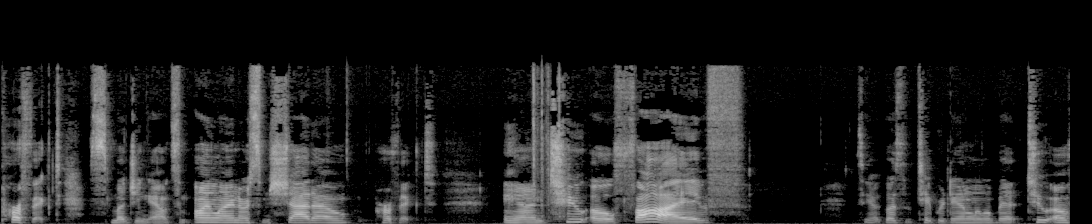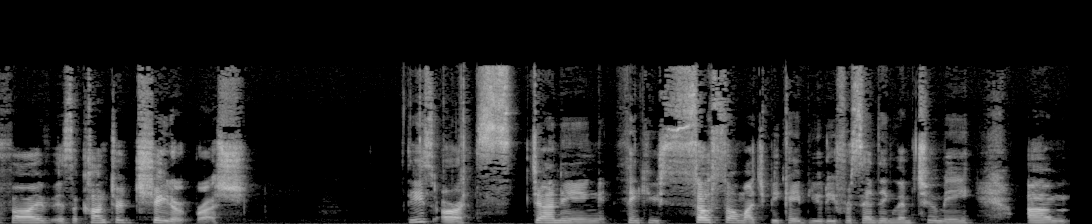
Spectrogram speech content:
perfect. Smudging out some eyeliner, some shadow, perfect. And 205, see how it goes taper down a little bit? 205 is a contoured shader brush. These are stunning. Thank you so, so much, BK Beauty, for sending them to me. Um,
